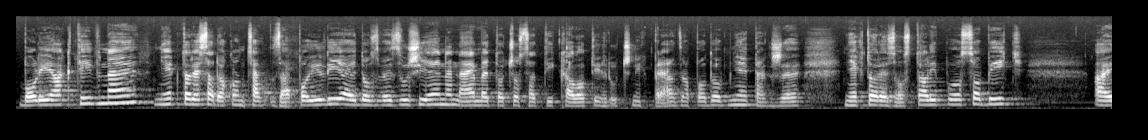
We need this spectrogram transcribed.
Boli aktívne, niektoré sa dokonca zapojili aj do zväzu žien, najmä to, čo sa týkalo tých ručných prác a podobne, takže niektoré zostali pôsobiť aj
